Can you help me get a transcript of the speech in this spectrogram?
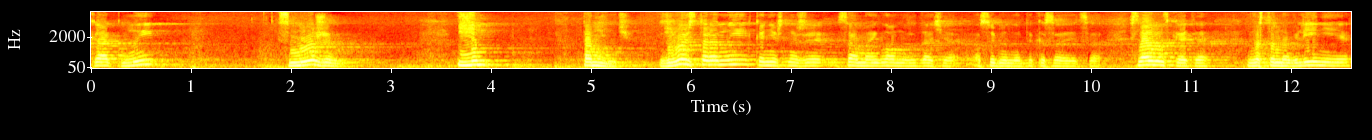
как мы сможем им помочь. С другой стороны, конечно же, самая главная задача, особенно это касается Славянска, это восстановление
